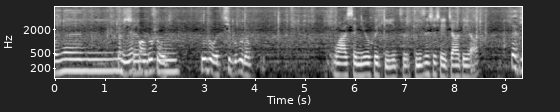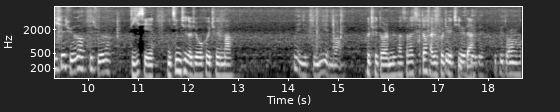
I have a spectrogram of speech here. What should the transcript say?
问这里面放都是我都是我记不住的谱。哇塞，你又会笛子？笛子是谁教的哟？在笛协学的，在学的，笛协，你进去的时候会吹吗？会一点点吧。会吹哆来咪发嗦拉西哆，还是会吹曲子啊对？对对，会吹哆来咪发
